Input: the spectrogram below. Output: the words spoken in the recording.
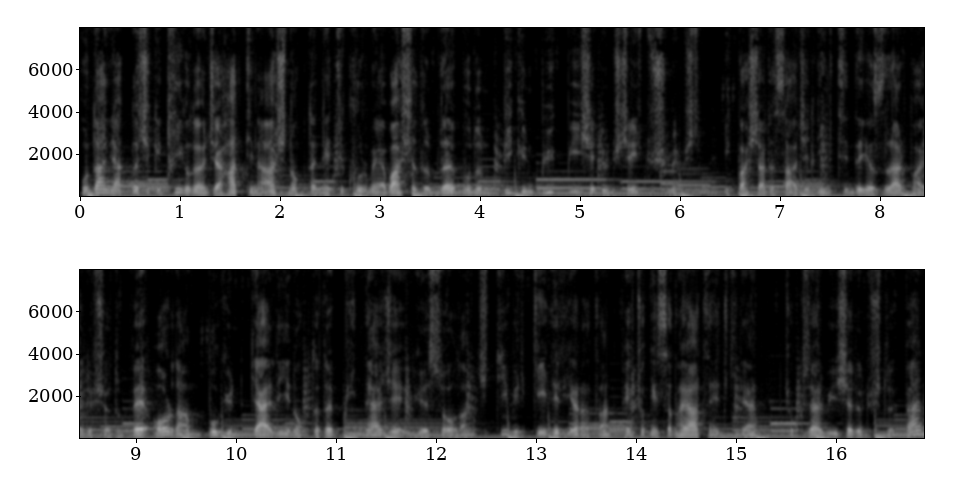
Bundan yaklaşık iki yıl önce haddiniaş.net'i kurmaya başladığımda bunun bir gün büyük bir işe dönüşeceğini hiç düşünmemiştim. İlk başlarda sadece LinkedIn'de yazılar paylaşıyordum ve oradan bugün geldiği noktada binlerce üyesi olan ciddi bir gelir yaratan, pek çok insanın hayatını etkileyen çok güzel bir işe dönüştü. Ben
